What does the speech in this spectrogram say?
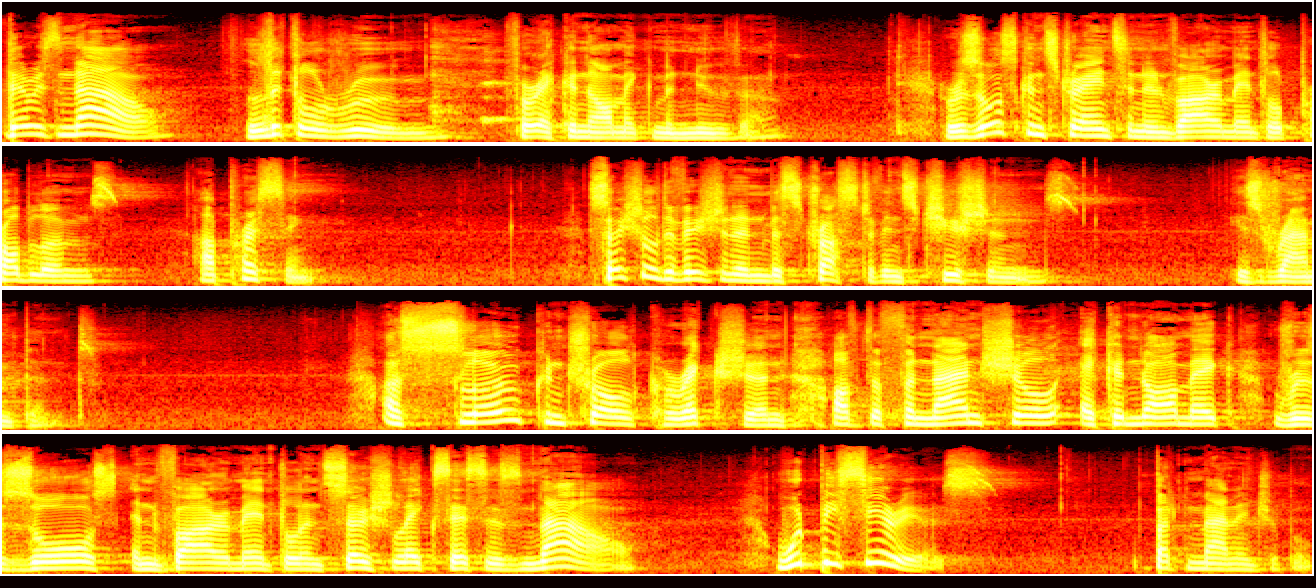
There is now little room for economic maneuver. Resource constraints and environmental problems are pressing. Social division and mistrust of institutions is rampant. A slow, controlled correction of the financial, economic, resource, environmental, and social excesses now would be serious, but manageable.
